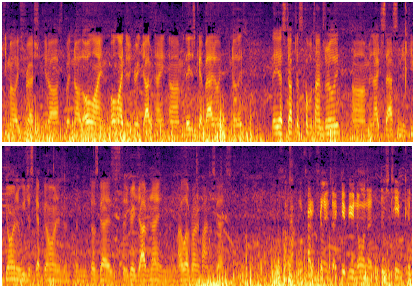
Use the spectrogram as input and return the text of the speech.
keep my legs fresh and get off. But no, the O line, O line did a great job tonight. Um, they just kept battling. You know, they they uh, stuffed us a couple times early, um, and I just asked them to keep going, and we just kept going. And, and those guys did a great job tonight, and I love running behind those guys. So what kind of feelings that give you, knowing that this team can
